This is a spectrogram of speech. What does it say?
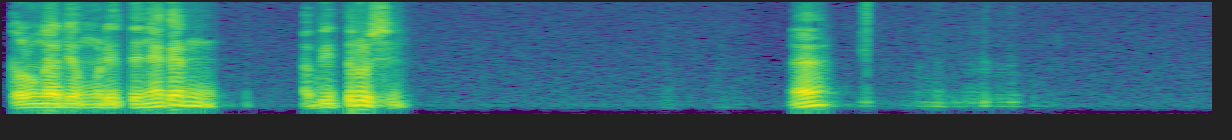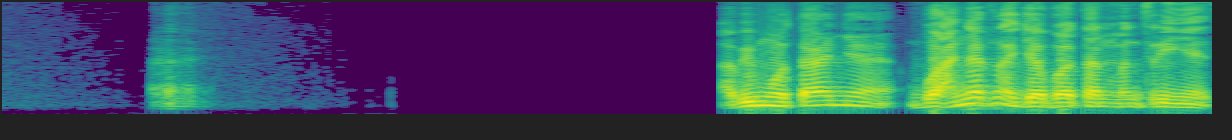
kalau nggak ada yang mau ditanyakan, Abi terus. Hah? Abi mau tanya, banyak nggak jabatan menterinya?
